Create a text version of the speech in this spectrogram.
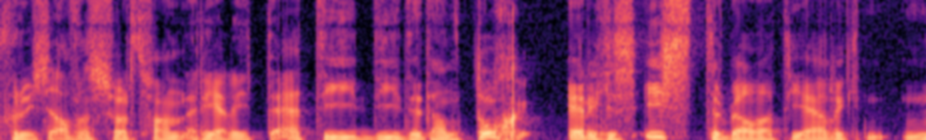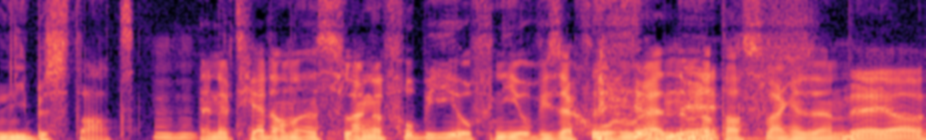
voor jezelf een soort van realiteit die, die er dan toch ergens is, terwijl dat die eigenlijk niet bestaat. En heb jij dan een slangenfobie of niet? Of is dat gewoon random Nee. dat dat slangen zijn? Nee, ja,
